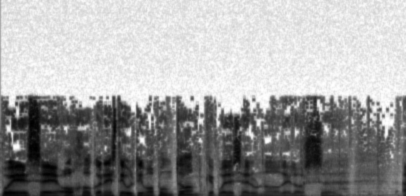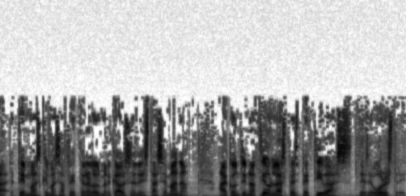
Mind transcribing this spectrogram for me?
Pues eh, ojo con este último punto que puede ser uno de los temas que más afectan a los mercados en esta semana. A continuación, las perspectivas desde Wall Street.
